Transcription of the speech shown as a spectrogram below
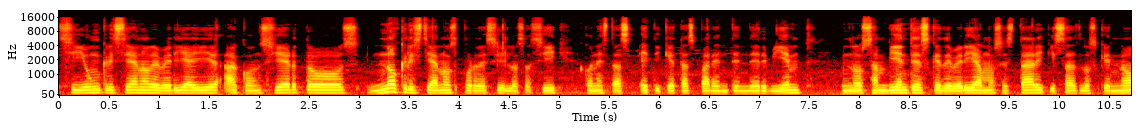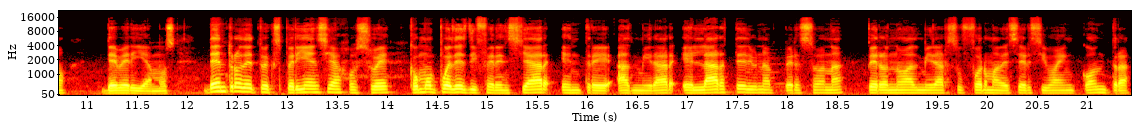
si un cristiano debería ir a conciertos no cristianos, por decirlos así, con estas etiquetas para entender bien los ambientes que deberíamos estar y quizás los que no deberíamos. Dentro de tu experiencia, Josué, ¿cómo puedes diferenciar entre admirar el arte de una persona, pero no admirar su forma de ser si va en contra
